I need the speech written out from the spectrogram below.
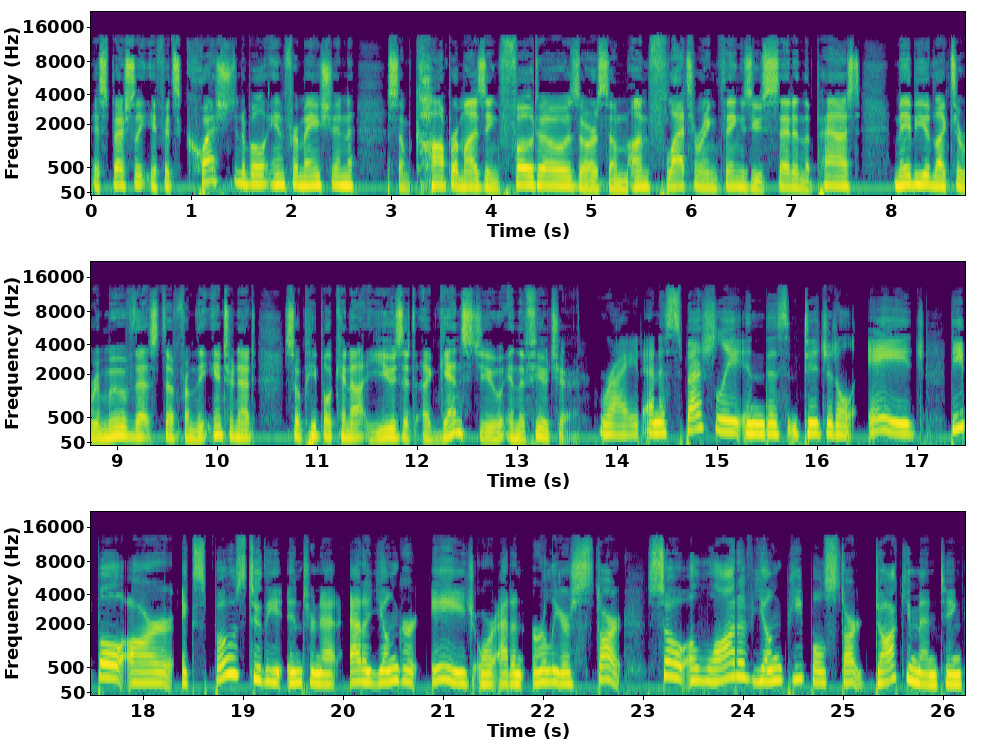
especially if it's questionable information, some compromising photos, or some unflattering things you said in the past. Maybe you'd like to remove that stuff from the internet so people cannot use it against you in the future. Right. And especially in this digital age, people are exposed to the internet at a younger age or at an earlier start. So a lot of young people start documenting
